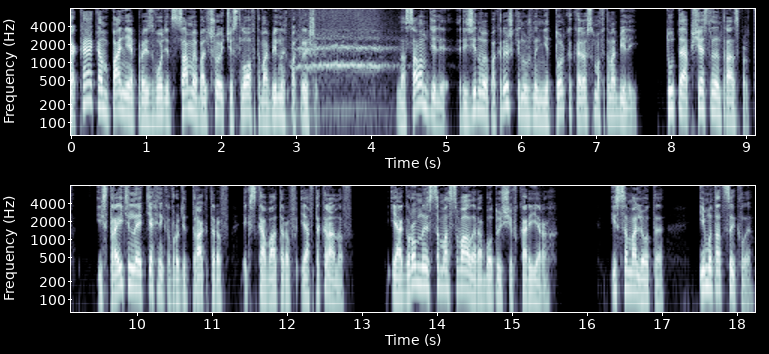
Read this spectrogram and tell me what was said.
Какая компания производит самое большое число автомобильных покрышек? На самом деле, резиновые покрышки нужны не только колесам автомобилей. Тут и общественный транспорт, и строительная техника вроде тракторов, экскаваторов и автокранов, и огромные самосвалы, работающие в карьерах, и самолеты, и мотоциклы.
